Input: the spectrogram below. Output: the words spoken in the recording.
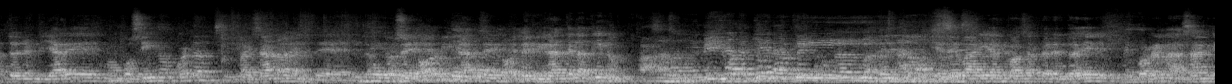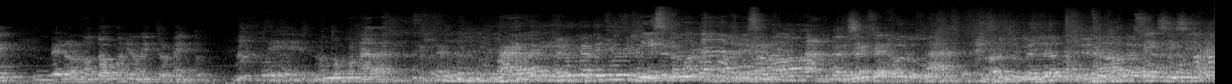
Antonio Villar es momposino, ¿recuerdan? Sí. Paisano del, del, de el emigrante latino. Ah, Tiene varias cosas, pero entonces me corre la sangre, pero no toco ni un instrumento. Eh, no toco nada. Música. Sí, sí, sí, sí, pero,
